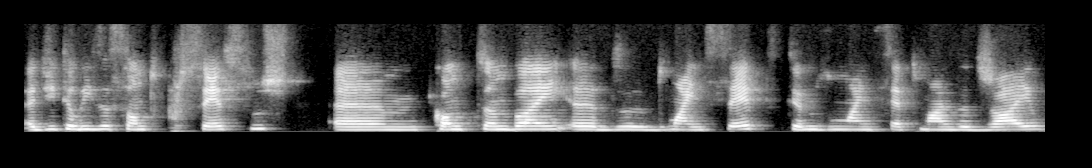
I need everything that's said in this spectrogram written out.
a digitalização de processos, um, como também uh, de, de, mindset, termos um mindset mais agile.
